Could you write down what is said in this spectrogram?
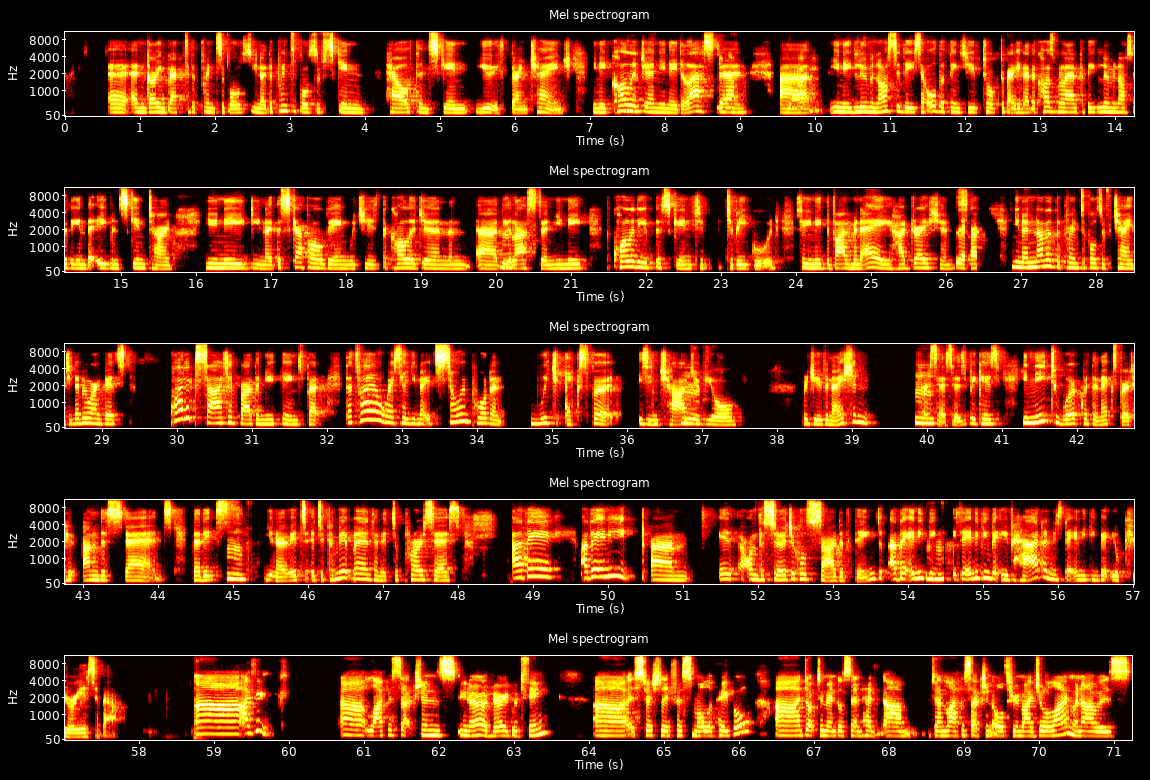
Uh, and going back to the principles, you know, the principles of skin health and skin youth don't change. You need collagen, you need elastin, Yeah. um, you need luminosity. So all the things you've talked about, you know, the Cosmelan for the luminosity and the even skin tone. You need, you know, the scaffolding, which is the collagen and uh, the Mm. elastin. You need the quality of the skin to to be good. So you need the vitamin A, hydration. Yeah. So you know, none of the principles have changed, and everyone gets quite excited by the new things. But that's why I always say, you know, it's so important which expert is in charge Mm. of your rejuvenation Mm. processes because you need to work with an expert who understands that it's Mm. you know it's it's a commitment and it's a process are there are there any um in, on the surgical side of things are there anything is there anything that you've had and is there anything that you're curious about Uh, I think uh, liposuctions, you know, a very good thing, uh, especially for smaller people. Uh, Dr. Mendelson had um, done liposuction all through my jawline when I was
